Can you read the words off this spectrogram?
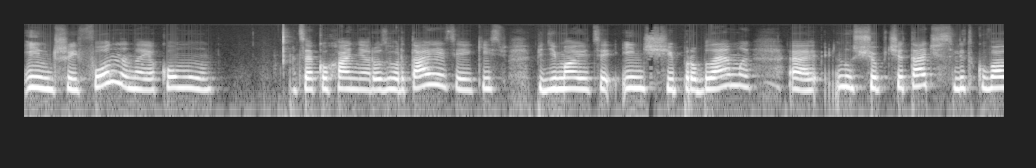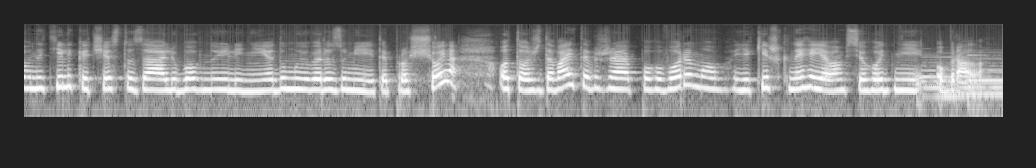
інший фон, на якому це кохання розгортається, якісь підіймаються інші проблеми, ну, щоб читач слідкував не тільки чисто за любовною лінією. Я думаю, ви розумієте, про що я. Отож, давайте вже поговоримо, які ж книги я вам сьогодні обрала.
